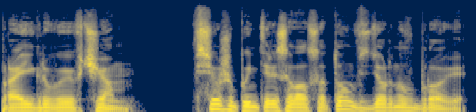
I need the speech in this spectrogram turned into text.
«Проигрываю в чем?» Все же поинтересовался Том, вздернув брови.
